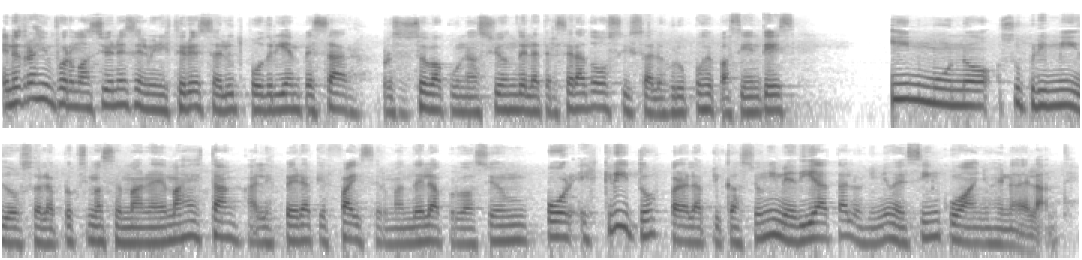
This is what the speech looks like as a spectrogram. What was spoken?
En otras informaciones, el Ministerio de Salud podría empezar proceso de vacunación de la tercera dosis a los grupos de pacientes inmunosuprimidos a la próxima semana. Además, están a la espera que Pfizer mande la aprobación por escrito para la aplicación inmediata a los niños de 5 años en adelante.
